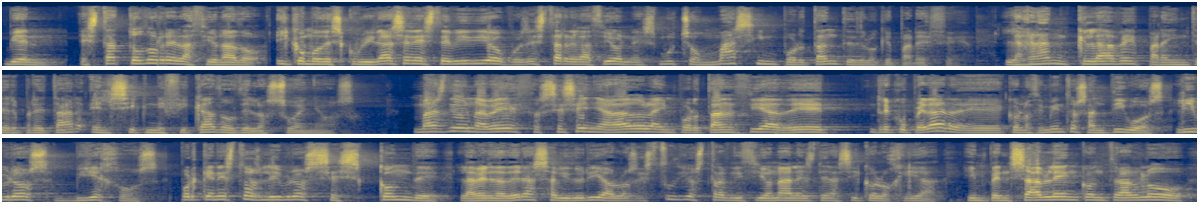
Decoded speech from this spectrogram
Bien, está todo relacionado y como descubrirás en este vídeo, pues esta relación es mucho más importante de lo que parece. La gran clave para interpretar el significado de los sueños. Más de una vez os he señalado la importancia de recuperar eh, conocimientos antiguos, libros viejos, porque en estos libros se esconde la verdadera sabiduría o los estudios tradicionales de la psicología. Impensable encontrarlo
